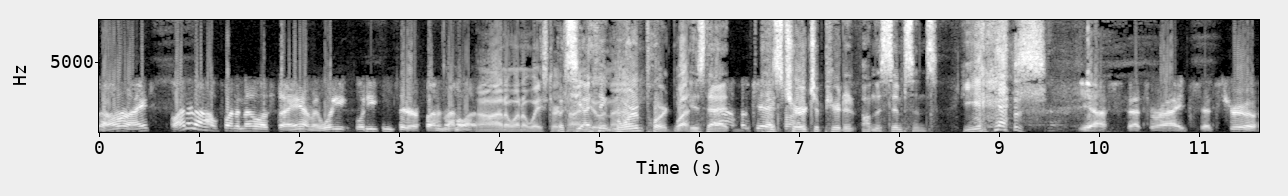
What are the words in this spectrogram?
All right. Well, I don't know how fundamentalist I am. I mean, what do you what do you consider a fundamentalist? Uh, I don't want to waste our But time. see, I think that. more important What? is that Ah, okay, his fine. church appeared on The Simpsons. yes. Yes, that's right. That's true.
